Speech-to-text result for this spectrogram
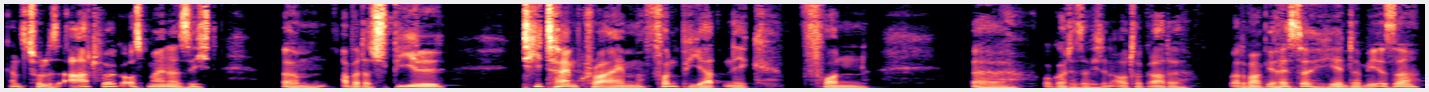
ganz tolles Artwork aus meiner Sicht. Ähm, aber das Spiel Tea Time Crime von Piatnik, von äh, oh Gott, jetzt habe ich den Autor gerade. Warte mal, wie heißt er? Hier hinter mir ist er.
